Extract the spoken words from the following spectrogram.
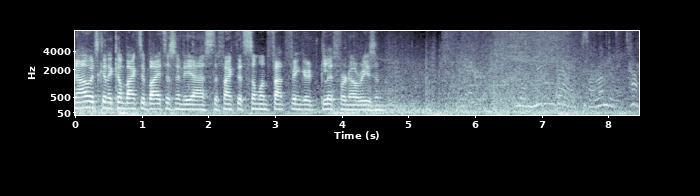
Now it's gonna come back to bite us in the ass. The fact that someone fat fingered Glyph for no reason. Your middle barracks are under attack.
